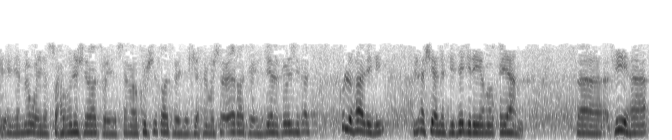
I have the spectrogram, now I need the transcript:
وإذا وإذا الصحف نشرت وإذا السماء كشطت وإذا الجحيم سعرت وإذا الجنة وزفت كل هذه الأشياء التي تجري يوم القيامة. ففيها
